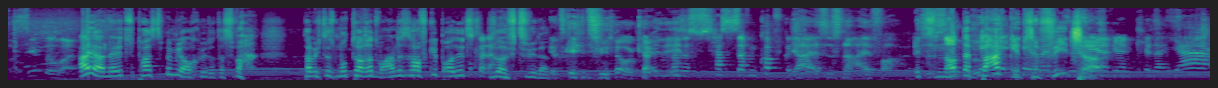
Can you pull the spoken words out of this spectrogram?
Das passiert so mal. Ah ja, ne, jetzt passt bei mir auch wieder. Das war. Jetzt habe ich das Motorrad woanders aufgebaut, jetzt Hoppala. läuft's wieder. Jetzt geht's wieder, okay. Also, hast du es auf den Kopf Ja, gestellt? es ist eine Alpha. Es It's ist not a bug, it's a feature. Ja,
